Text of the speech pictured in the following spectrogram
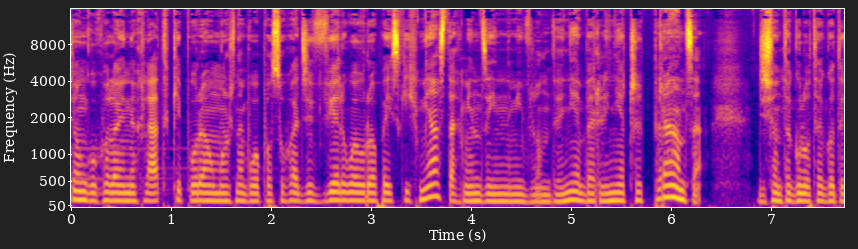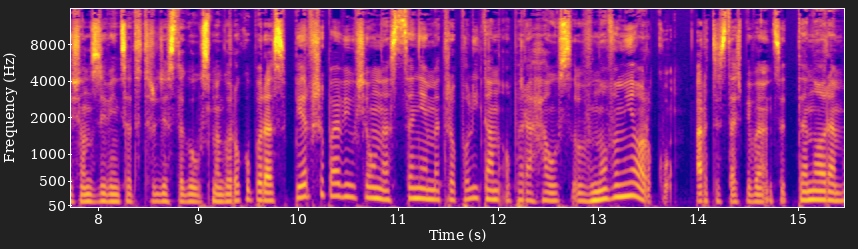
ciągu kolejnych lat Kiepurę można było posłuchać w wielu europejskich miastach, m.in. w Londynie, Berlinie czy Pradze. 10 lutego 1938 roku po raz pierwszy pojawił się na scenie Metropolitan Opera House w Nowym Jorku. Artysta śpiewający tenorem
